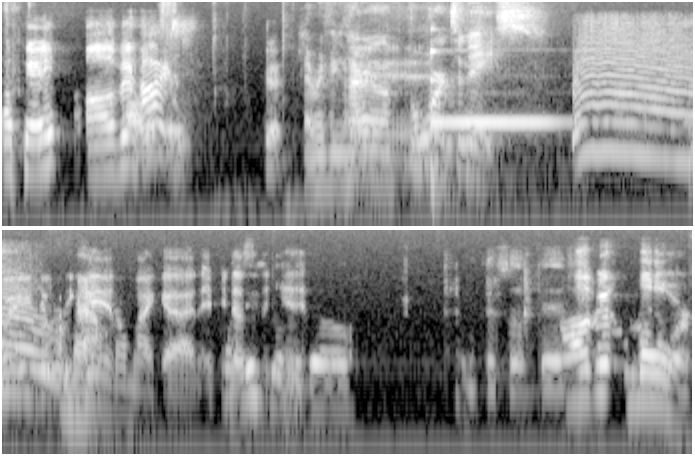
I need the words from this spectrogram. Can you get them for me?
Okay, all of it All of higher. it. Everything higher than a four, it's an ace. Where are you doing Now. again? Oh my god, if he does it gonna again. go. This a bitch. All of it lower.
